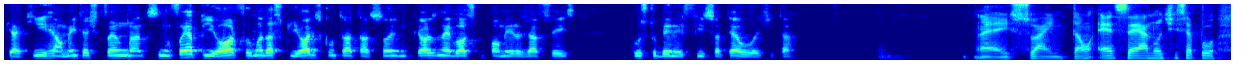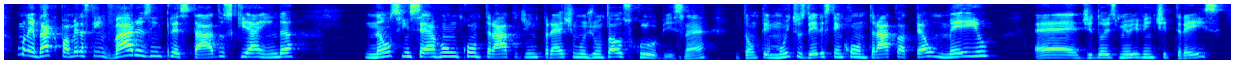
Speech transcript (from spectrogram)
Que aqui realmente acho que foi uma, se não foi a pior, foi uma das piores contratações, um dos piores negócios que o Palmeiras já fez, custo-benefício até hoje, tá? É isso aí. Então, essa é a notícia. Por... Vamos lembrar que o Palmeiras tem vários emprestados que ainda não se encerram um contrato de empréstimo junto aos clubes, né? Então, tem muitos deles têm contrato até o meio é, de 2023.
